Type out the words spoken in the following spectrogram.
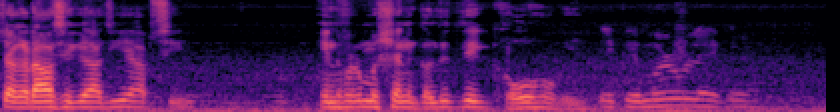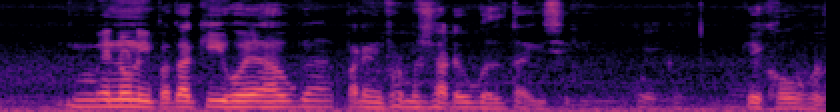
ਝਗੜਾ ਸੀਗਾ ਜੀ ਆਪਸੀ। ਇਨਫੋਰਮੇਸ਼ਨ ਗਲਤੀ ਤੇ ਖੋ ਹੋ ਗਈ। ਇਹ ਪੇਮੈਂਟ ਨੂੰ ਲੈ ਕੇ? ਮੈਨੂੰ ਨਹੀਂ ਪਤਾ ਕੀ ਹੋਇਆ ਹੋਊਗਾ, ਪਰ ਇਨਫੋਰਮੇਸ਼ਨ ਸਾਡੇ ਕੋਲ ਗਲਤ ਆਈ ਸੀ। ਕਿ ਖੋ ਹੋਈ।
